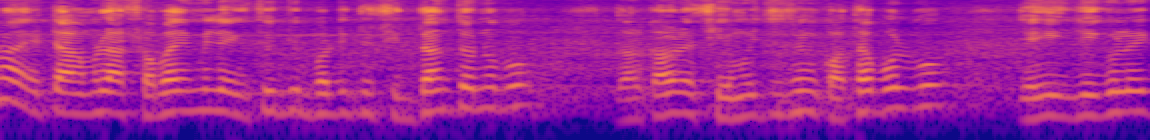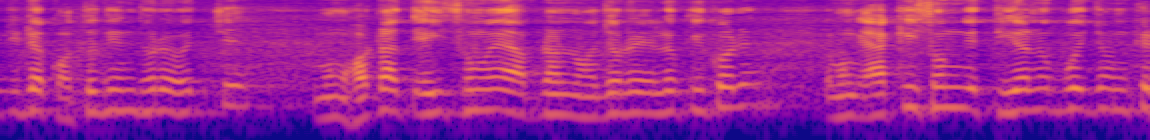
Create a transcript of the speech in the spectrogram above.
নয়, এটা আমরা সবাই মিলে এক্সিকিউটিভ বডিতে সিদ্ধান্ত নেব। দরকার হলে সিএমএইচের সঙ্গে কথা বলব যে এই রেগুলেটরিটা কতদিন ধরে হচ্ছে এবং হঠাৎ এই সময়ে আপনার নজরে এলো কী করে? এবং একই সঙ্গে তিরানব্বই জনকে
